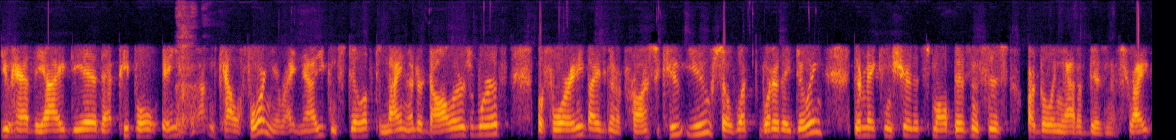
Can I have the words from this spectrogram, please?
You have the idea that people, you know, out in California right now, you can steal up to nine hundred dollars worth before anybody's going to prosecute you. So what what are they doing? They're making sure that small businesses are going out of business. Right?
